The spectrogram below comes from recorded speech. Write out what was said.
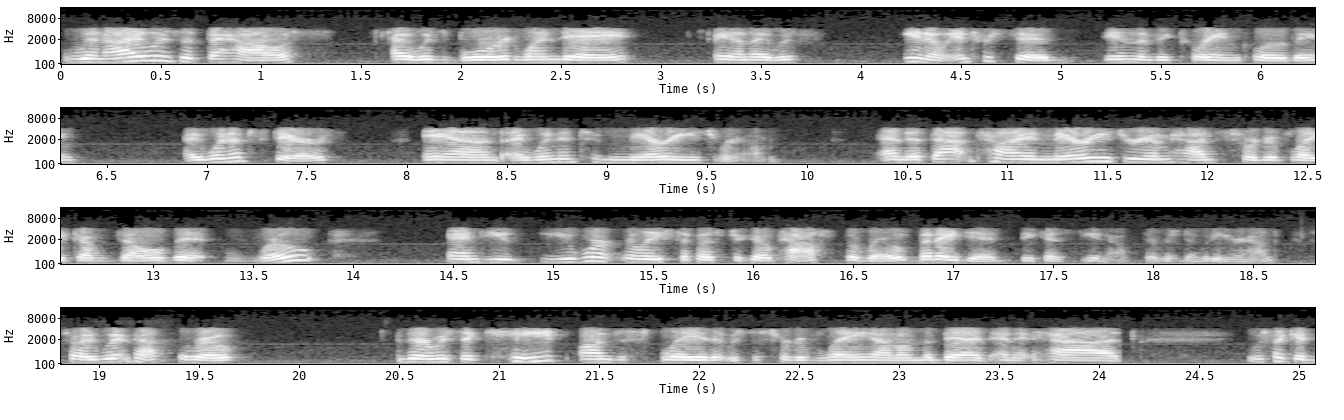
when I was at the house, I was bored one day and I was, you know, interested in the Victorian clothing. I went upstairs and I went into Mary's room and at that time, Mary's room had sort of like a velvet rope, and you you weren't really supposed to go past the rope, but I did because you know there was nobody around. So I went past the rope. There was a cape on display that was just sort of laying out on the bed, and it had it was like a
